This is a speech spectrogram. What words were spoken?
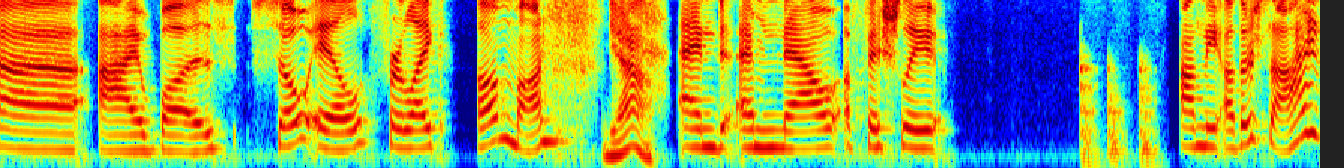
Uh, I was so ill for like a month Yeah. and am now officially on the other side,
